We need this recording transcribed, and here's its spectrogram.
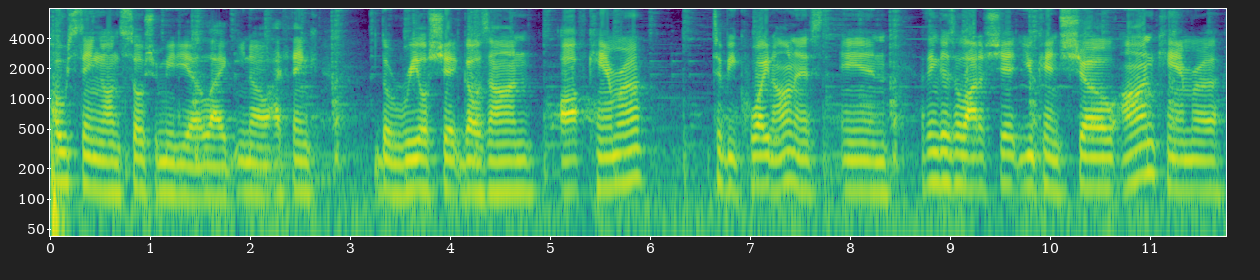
posting on social media like, you know, I think the real shit goes on off camera to be quite honest and I think there's a lot of shit you can show on camera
